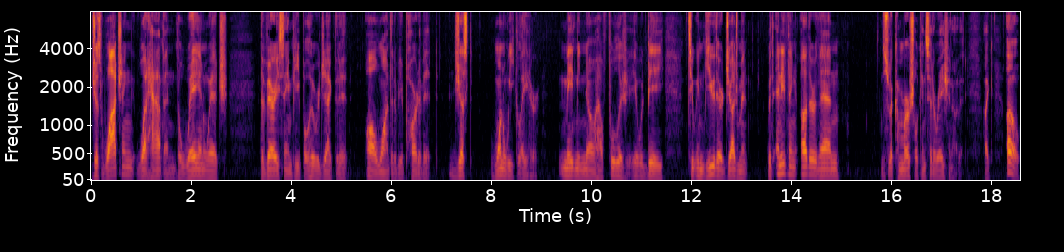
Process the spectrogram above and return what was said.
just watching what happened, the way in which the very same people who rejected it all wanted to be a part of it just one week later made me know how foolish it would be to imbue their judgment with anything other than the sort of commercial consideration of it. Like, oh,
